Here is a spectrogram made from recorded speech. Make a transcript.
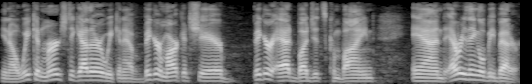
You know, we can merge together, we can have bigger market share, bigger ad budgets combined, and everything will be better.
